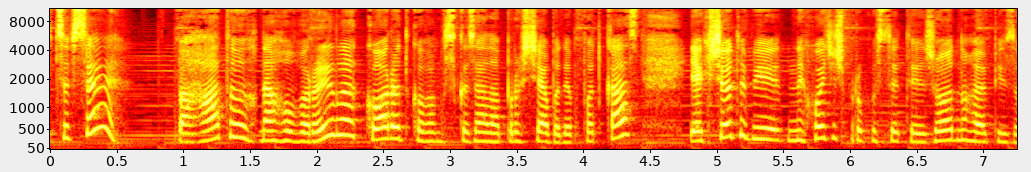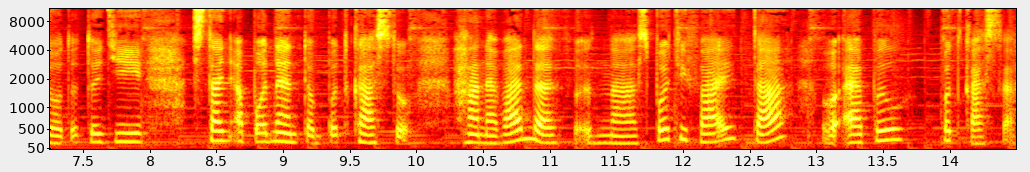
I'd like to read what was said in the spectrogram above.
це все. Багато наговорила, коротко вам сказала про ще буде подкаст. Якщо тобі не хочеш пропустити жодного епізоду, тоді стань абонентом подкасту Ганна Ванда на Spotify та в Apple подкастах.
